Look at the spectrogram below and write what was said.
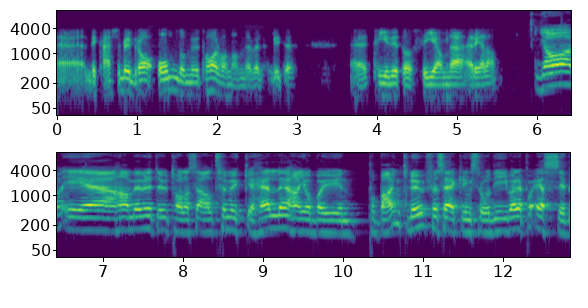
Eh, det kanske blir bra om de nu tar honom. Det är väl lite eh, tidigt att se om det är redan. Ja, eh, han behöver inte uttala sig allt för mycket heller. Han jobbar ju in på bank nu, försäkringsrådgivare på SEB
